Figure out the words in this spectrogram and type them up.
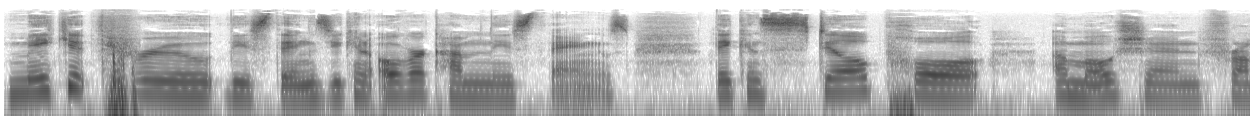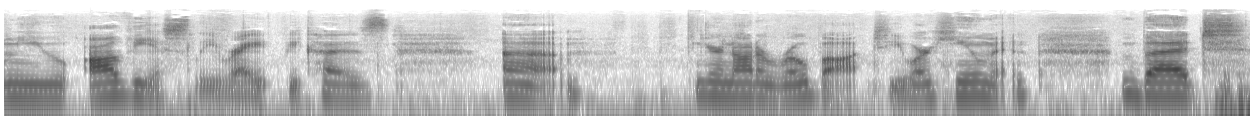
make it through these things. You can overcome these things. They can still pull emotion from you, obviously, right? Because um, you're not a robot, you are human. But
